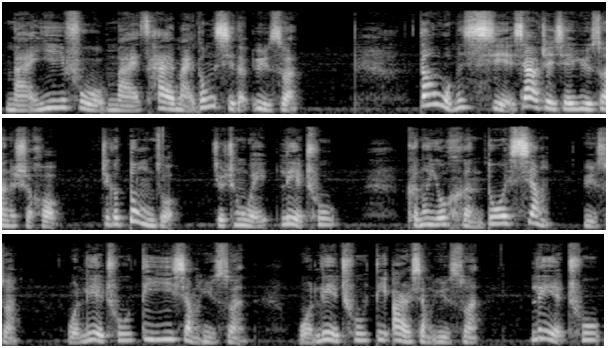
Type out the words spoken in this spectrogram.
买衣服、买菜、买东西的预算。当我们写下这些预算的时候，这个动作。就称为列出，可能有很多项预算。我列出第一项预算，我列出第二项预算，列出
